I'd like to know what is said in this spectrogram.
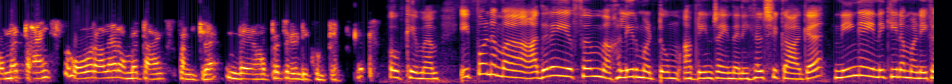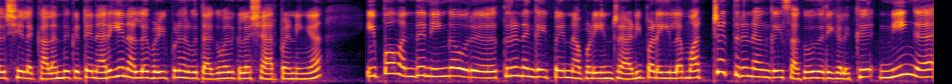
ரொம்ப தேங்க்ஸ் ஓவராலாக ரொம்ப தேங்க்ஸ் பண்ணிக்கிறேன் இந்த ஆப்பர்ச்சுனிட்டி கொடுத்ததுக்கு. ஓகே மேம் இப்போ நம்ம அதிரை எஃப்எம் மகளிர் மட்டும் அப்படின்ற இந்த நிகழ்ச்சிக்காக நீங்கள் இன்னைக்கு நம்ம நிகழ்ச்சியில் கலந்துக்கிட்டு நிறைய நல்ல விழிப்புணர்வு தகவல்களை ஷேர் பண்ணீங்க. இப்போ வந்து நீங்கள் ஒரு திருநங்கை பெண் அப்படின்ற அடிப்படையில் மற்ற திருநங்கை சகோதரிகளுக்கு நீங்கள்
